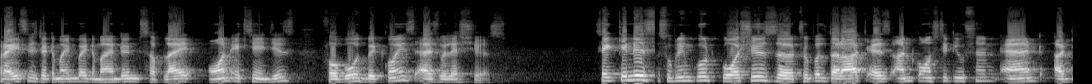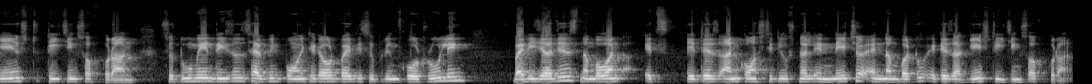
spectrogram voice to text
price is determined by demand and supply on exchanges for both Bitcoins as well as shares. Second is Supreme Court quashes uh, triple talaq as unconstitutional and against teachings of Quran. So two main reasons have been pointed out by the Supreme Court ruling by the judges. Number one, it's it is unconstitutional in nature, and number two, it is against teachings of Quran.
